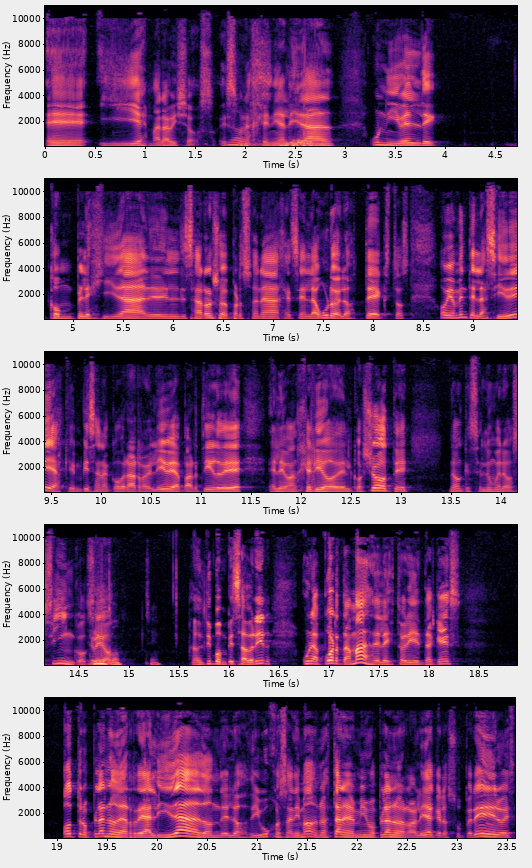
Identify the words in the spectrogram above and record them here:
eh, y es maravilloso. Es No, una es genialidad, un nivel de complejidad del desarrollo de personajes, el laburo de los textos, obviamente las ideas que empiezan a cobrar relieve a partir de El Evangelio del Coyote, ¿no? que es el número 5 creo. Cinco, sí. Donde el tipo empieza a abrir una puerta más de la historieta, que es otro plano de realidad donde los dibujos animados no están en el mismo plano de realidad que los superhéroes.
